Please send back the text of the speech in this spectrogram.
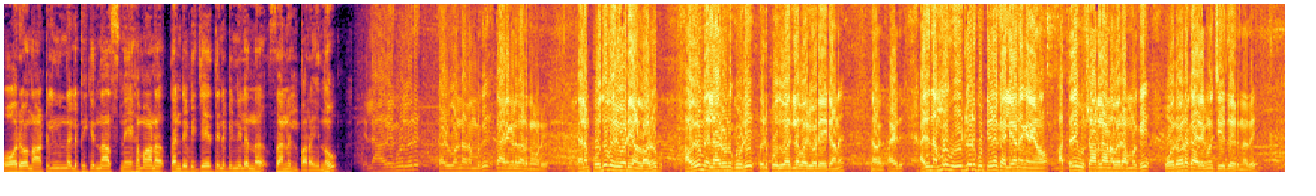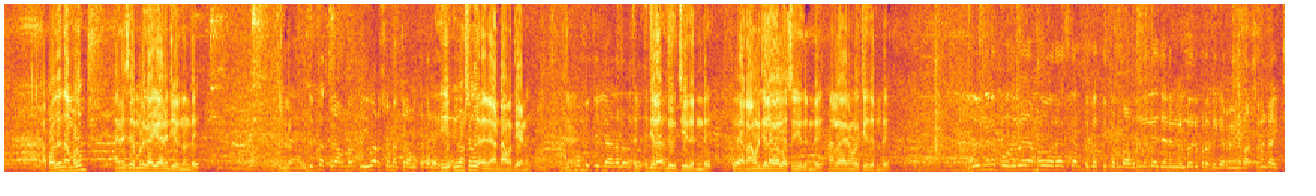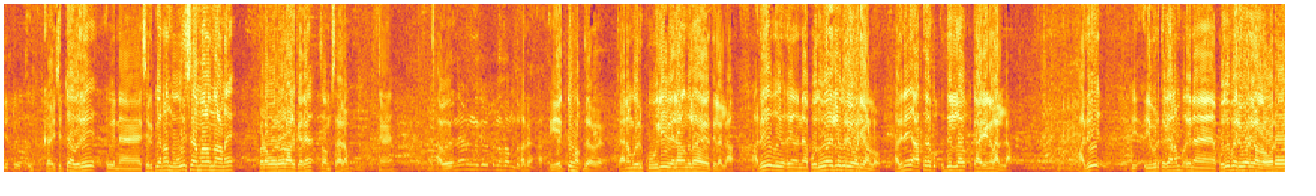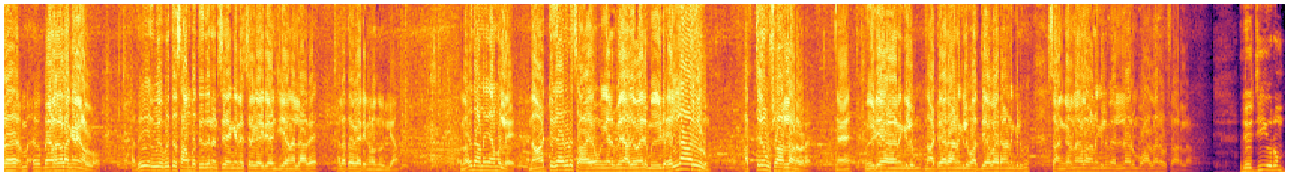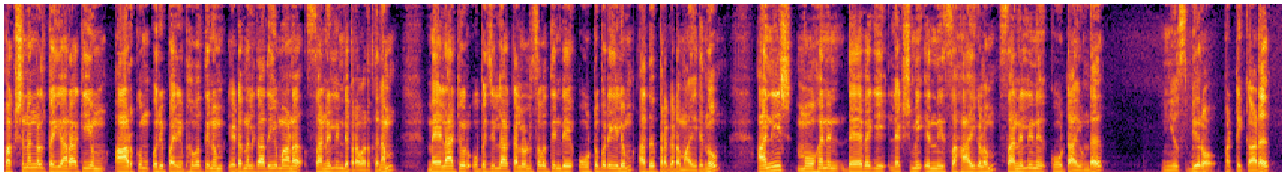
ഓരോ നാട്ടിൽ നിന്ന് ലഭിക്കുന്ന സ്നേഹമാണ് തന്റെ വിജയത്തിന് പിന്നിലെന്ന് സനൽ പറയുന്നു. എല്ലാവരെയും കൂടി ഒരു കഴിവുകൊണ്ടാണ് നമുക്ക് കാര്യങ്ങൾ നടന്നുകൊണ്ട്. കാരണം പൊതുപരിപാടിയാണല്ലോ. അവരും എല്ലാവരും കൂടി ഒരു പൊതുവായിട്ടുള്ള പരിപാടിയായിട്ടാണ് നടക്കുന്നത് അതായത് അതായത് നമ്മൾ വീട്ടിലൊരു കുട്ടിയുടെ കല്യാണം എങ്ങനെയാണോ അത്രയും ഉഷാറിലാണ് അവർ നമുക്ക് ഓരോരോ കാര്യങ്ങളും ചെയ്തു തരുന്നത്. അപ്പോൾ അത് നമ്മളും അതിനനുസരിച്ച് നമ്മൾ കൈകാര്യം ചെയ്യുന്നുണ്ട്. ഈ വർഷം രണ്ടാമത്തെയാണ്. ചെയ്തിട്ടുണ്ട്. എറണാകുളം ജില്ലാ കലോത്സവം ചെയ്തിട്ടുണ്ട്. നല്ല കാര്യങ്ങളൊക്കെ ചെയ്തിട്ടുണ്ട്. ഇതിങ്ങനെ പൊതുവെ നമ്മൾ ഓരോ സ്ഥലത്തേക്ക് എത്തിപ്പെടുമ്പോൾ അവിടെ നിന്നുള്ള ജനങ്ങളുടെ ഒരു പ്രതികരണം ഇങ്ങനെ ഭക്ഷണം കഴിച്ചിട്ട്. കഴിച്ചിട്ട് അവർ പിന്നെ ശരിക്കും പറഞ്ഞാൽ നൂറ് ശതമാനം എന്നാണ് ഇവിടെ ഓരോ ആൾക്കാരെ സംസാരം. ഏഹ് അതെ അത് ഏറ്റവും അതെ കാരണം ഒരു കൂലി വില എന്നുള്ള കാര്യത്തിലല്ല. അത് പിന്നെ പൊതുവായിട്ടുള്ള പരിപാടിയാണല്ലോ. അതിന് അത്ര ഇതുള്ള കാര്യങ്ങളല്ല. അത് ഇവിടുത്തെ കാരണം പിന്നെ പൊതുപരിപാടികളാണല്ലോ. ഓരോരോ മേളകൾ അങ്ങനെയാണല്ലോ. അത് ഇവിടുത്തെ സാമ്പത്തികത്തിനനുസരിച്ച് എങ്ങനെ വെച്ചാൽ കൈകാര്യം ചെയ്യാന്നല്ലാതെ അല്ലാത്ത കാര്യങ്ങളൊന്നുമില്ല. ഒന്നാമതാണ് ഞാൻ പറഞ്ഞേ നാട്ടുകാരുടെ സഹായം ഇങ്ങനെ പിന്നെ അതുമാതിരി മീഡിയ എല്ലാ ആളുകളും അത്രയും ഉഷാറിലാണ് ഇവിടെ. ഏഹ് മീഡിയ ആണെങ്കിലും നാട്ടുകാരാണെങ്കിലും അധ്യാപകരാണെങ്കിലും സംഘടനകളാണെങ്കിലും എല്ലാവരും വളരെ ഉഷാറിലാണ്. രുചിയൂറും ഭക്ഷണങ്ങൾ തയ്യാറാക്കിയും ആർക്കും ഒരു പരിഭവത്തിനും ഇടം നൽകാതെയുമാണ് സനലിന്റെ പ്രവർത്തനം. മേലാറ്റൂർ ഉപജില്ലാ കലോത്സവത്തിന്റെ ഓട്ടുപുരയിലും അത് പ്രകടമായിരുന്നു. അനീഷ് മോഹനൻ ദേവകി ലക്ഷ്മി എന്നീ സഹായികളും സനലിന് കൂട്ടായുണ്ട്. News bureau Pattikkad.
